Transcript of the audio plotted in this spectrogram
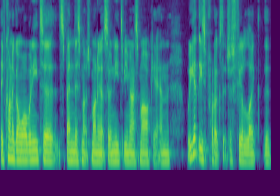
they've kind of gone, well, we need to spend this much money, so we need to be mass market. And we get these products that just feel like the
